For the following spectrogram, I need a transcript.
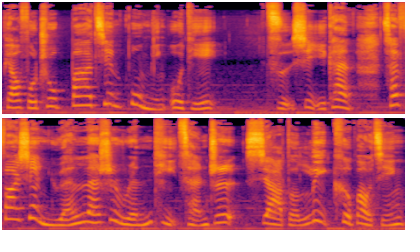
漂浮出八件不明物体。仔细一看，才发现原来是人体残肢，吓得立刻报警。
